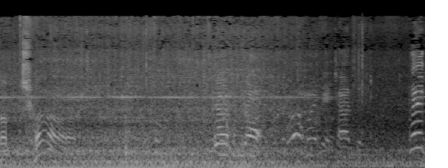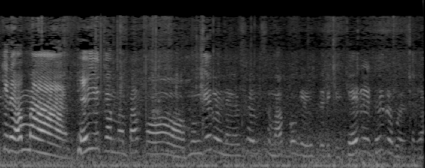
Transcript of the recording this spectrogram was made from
낙차. 수고하셨습니다. 그랬길래 엄마 대여값만 받고 홍게를 내가 서비스 맛보기를 드릴게. 게를 들어보세요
